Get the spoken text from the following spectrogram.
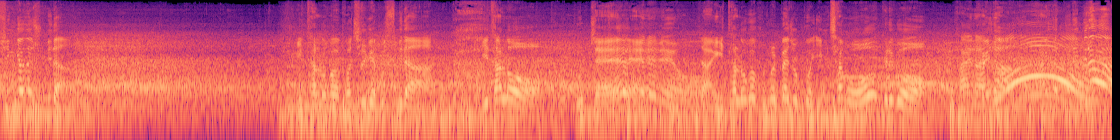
튕겨내줍니다. 이탈로가 거칠게 붙습니다. 이탈로. 네. 빼내네요. 자, 이탈로가 공을 빼줬고 임창호 그리고 가이나. 가이나. 때립니다.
